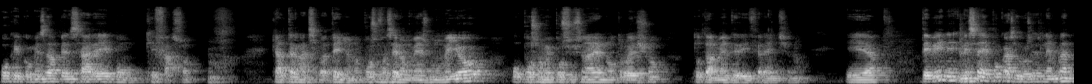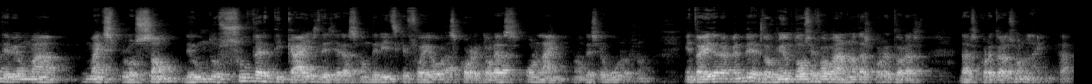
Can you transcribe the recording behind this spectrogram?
o que começa a pensar é, bom, que faço? Que alternativa tenho? Não posso fazer o mesmo melhor ou posso me posicionar em outro eixo totalmente diferente? Não? É, teve, nessa época, se vocês lembram, teve uma, uma explosão de um dos subverticais de geração de leads, que foi as corretoras online, não, de seguros. Não? Então, aí, de repente, 2012 foi o ano das corretoras das corretoras online. Tá?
